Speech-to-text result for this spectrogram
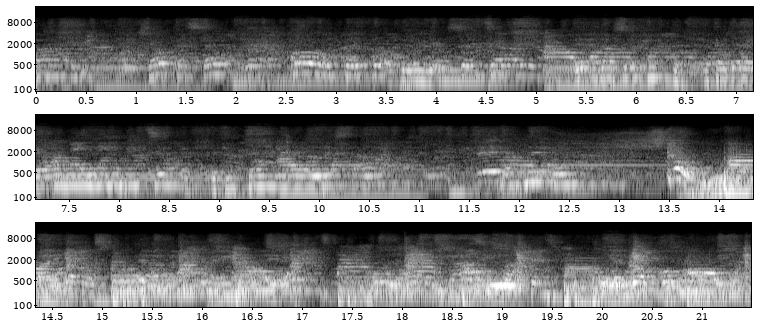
solo fare ciò che serve oltre proprio gli essenziali e darsi tutto e togliere ogni inibizione e tutto nella testa vedi a me oh! vai dietro studia quasi fatte e lo comuni e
